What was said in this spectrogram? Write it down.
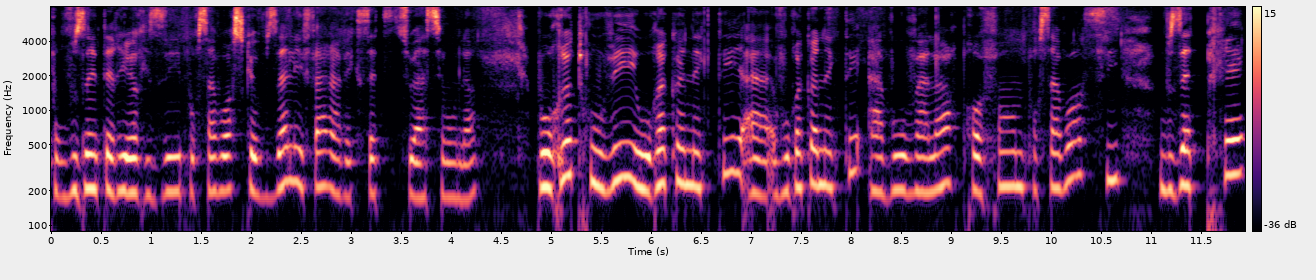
pour vous intérioriser, pour savoir ce que vous allez faire avec cette situation-là, pour retrouver ou reconnecter à, vous reconnecter à vos valeurs profondes, pour savoir si vous êtes prêt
